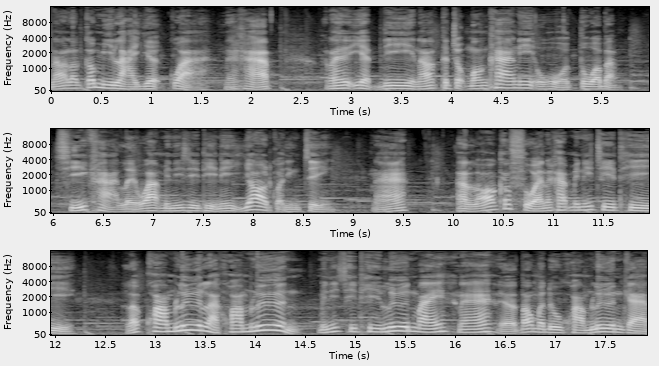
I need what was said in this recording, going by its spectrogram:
เนาะแล้วก็มีลายเยอะกว่านะครับ รายละเอียดดีเนาะกระจกมองข้างนี่โอ้โห ตัวแบบชี้ขาดเลยว่า Mini GT นี่ยอดกว่าจริง ๆ นะอะล้อก็สวยนะครับ Mini GT แล้วความลื่นล่ะความลื่น Mini GT ลื่นไหมนะ เดี๋ยวต้องมาดูความลื่นกัน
